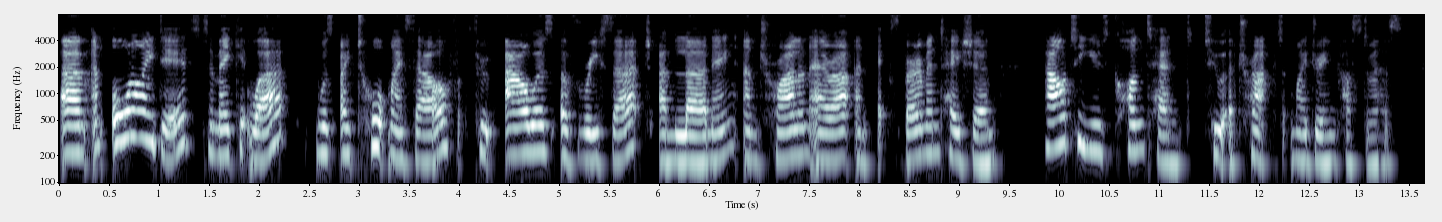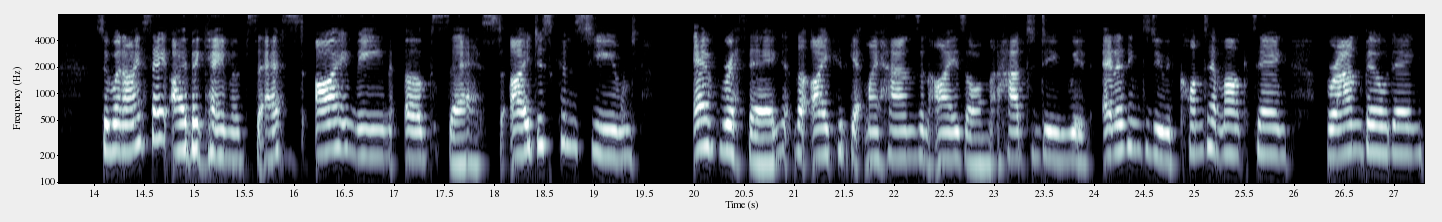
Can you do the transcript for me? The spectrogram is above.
Um, and all I did to make it work was I taught myself through hours of research and learning and trial and error and experimentation how to use content to attract my dream customers. So when I say I became obsessed, I mean obsessed. I just consumed everything that I could get my hands and eyes on that had to do with anything to do with content marketing, brand building,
